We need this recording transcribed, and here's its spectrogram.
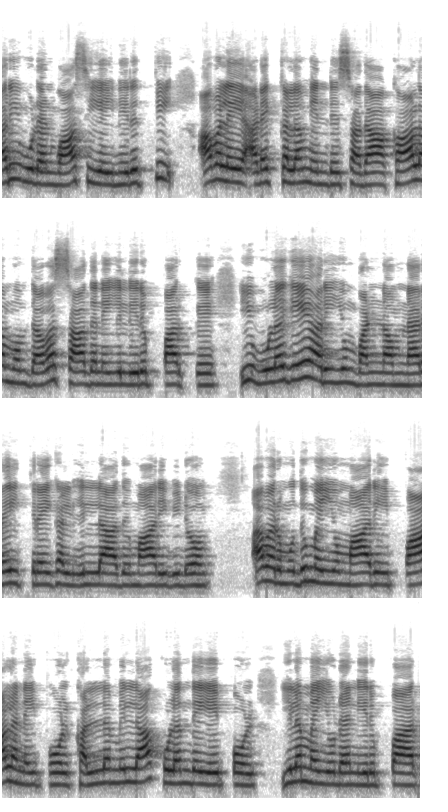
அறிவுடன் வாசியை நிறுத்தி அவளை அடைக்கலம் என்று சதா காலமும் தவ சாதனையில் இருப்பார்க்கு. இவ்வுலகே அறியும் வண்ணம் நரை திரைகள் இல்லாது மாறிவிடும். அவர் முதுமையும் மாறி பாலனைப் போல் கள்ளமில்லா குழந்தையைப் போல் இளமையுடன் இருப்பார்.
